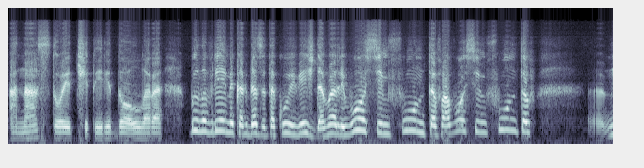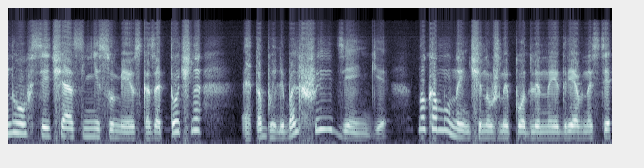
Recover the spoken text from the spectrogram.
она стоит 4 доллара. Было время, когда за такую вещь давали 8 фунтов, а 8 фунтов...» Ну, сейчас не сумею сказать точно, это были большие деньги. Но кому нынче нужны подлинные древности,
